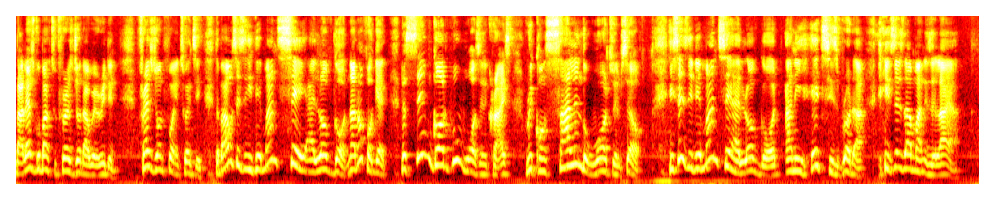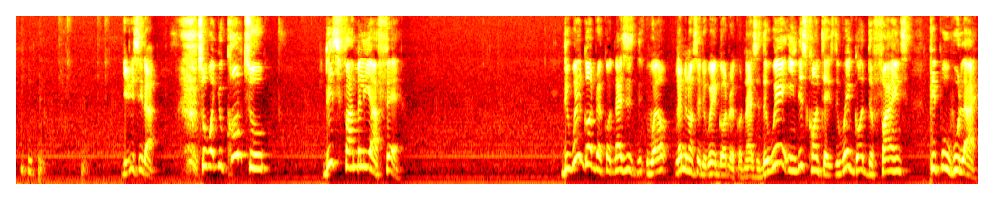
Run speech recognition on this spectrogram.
Now let's go back to First John that we're reading. First John 4 and 20. The Bible says, if a man say, I love God. Now don't forget, the same God who was in Christ reconciling the world to himself. He says, if a man say, I love God and he hates his brother, he says that man is a liar. Did you see that? So when you come to this family affair, the way God recognizes, well, let me not say the way God recognizes, the way in this context, the way God defines people who lie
